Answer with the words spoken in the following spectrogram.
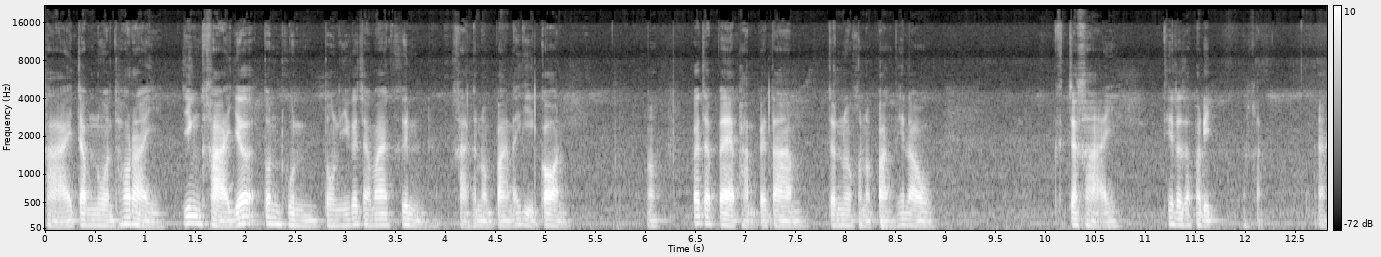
ขายจำนวนเท่าไหร่ ยิ่งขายเยอะต้นทุนตรงนี้ก็จะมากขึ้น ขายขนมปังได้กี่ก้อนเนาะก็จะแปรผันไปตามจำนวนขนมปังที่เรา จะขายที่เราจะผลิตนะครับอะ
